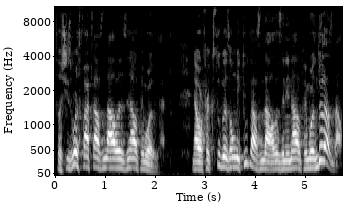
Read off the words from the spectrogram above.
So she's worth $5,000, and to pay more than that. Now if her ksuba is only $2,000, then you're not to pay more than $2,000.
